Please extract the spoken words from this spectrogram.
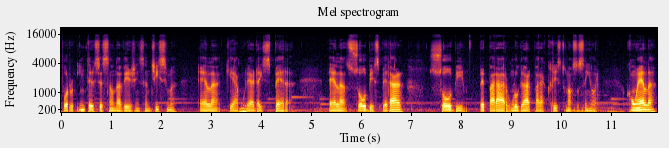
por intercessão da Virgem Santíssima, ela que é a mulher da espera. Ela soube esperar, soube preparar um lugar para Cristo nosso Senhor. Com ela,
